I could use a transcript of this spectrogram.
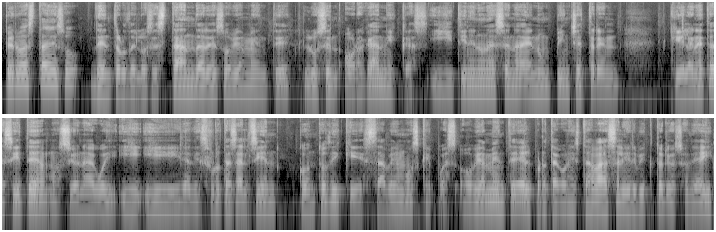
Pero hasta eso, dentro de los estándares, obviamente, lucen orgánicas y tienen una escena en un pinche tren que la neta sí te emociona, güey, y, y la disfrutas al 100, con todo y que sabemos que, pues, obviamente, el protagonista va a salir victorioso de ahí.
